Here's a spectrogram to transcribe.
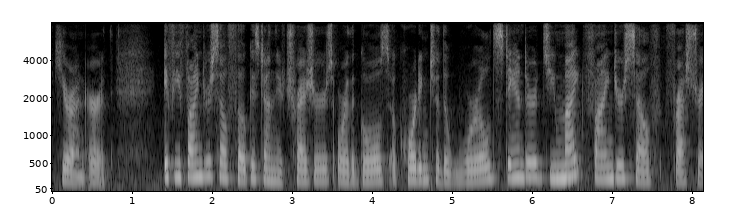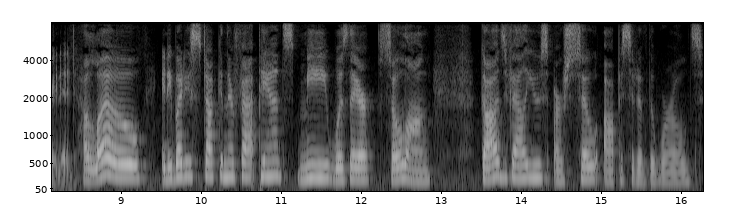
here on earth. If you find yourself focused on your treasures or the goals according to the world standards, you might find yourself frustrated. Hello? Anybody stuck in their fat pants? Me was there so long. God's values are so opposite of the world's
